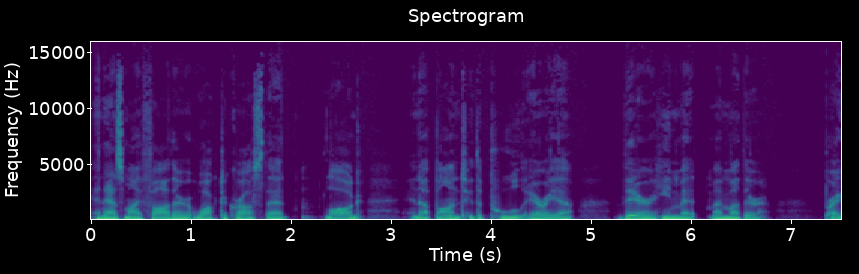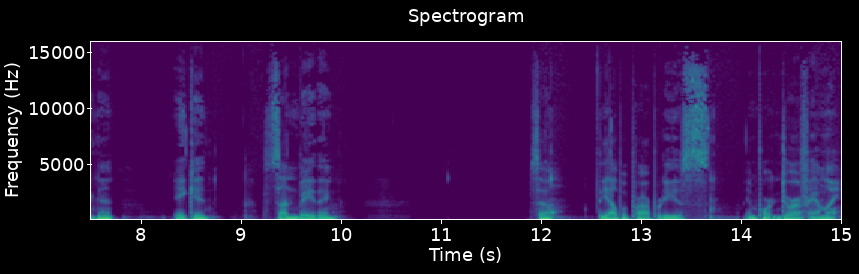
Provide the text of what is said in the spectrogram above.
and as my father walked across that log and up onto the pool area. There he met my mother, pregnant, naked, sunbathing. So the Alba property is important to our family.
